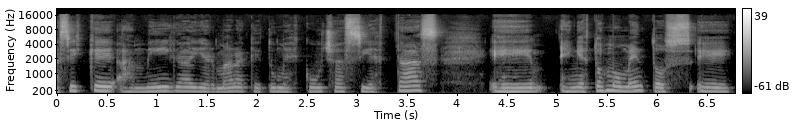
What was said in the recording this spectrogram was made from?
Así que amiga y hermana que tú me escuchas, si estás eh, en estos momentos eh,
